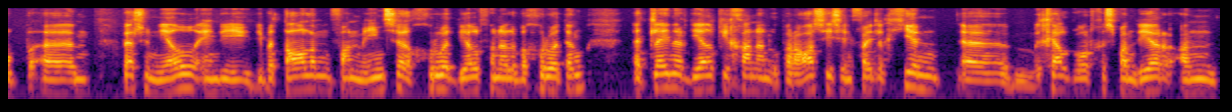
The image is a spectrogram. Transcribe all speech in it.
op ehm uh, personeel en die die betaling van mense 'n groot deel van hulle begroting 'n kleiner deeltjie gaan aan operasies en feitelik geen uh geld word gespandeer aan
